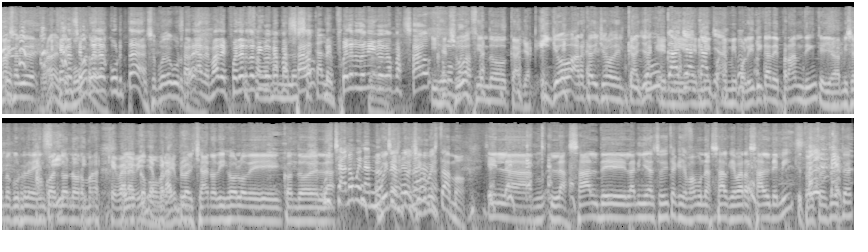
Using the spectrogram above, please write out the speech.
Me salido que ah, no se, puede ocultar. se puede ocultar. Además, después del domingo que ha pasado, después del domingo que ha pasado... Y Jesús haciendo kayak. Y yo, ahora que ha dicho lo del kayak, en mi política de branding, que a mí se me ocurre de vez en ¿Ah, cuando normal Qué como por ejemplo el Chano dijo lo de cuando en la... Uy, Chano, buenas noches. Buenas noches, ¿cómo estamos? En la, la sal de la niña socialista que llamaba una sal que era sal de mí, que todo esto, todo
